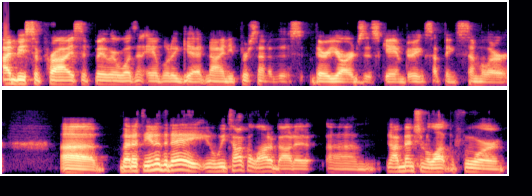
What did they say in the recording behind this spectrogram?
I'd be surprised if Baylor wasn't able to get 90% of this their yards this game doing something similar. Uh, but at the end of the day, you know, we talk a lot about it. Um, I mentioned a lot before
